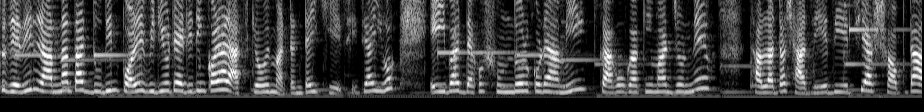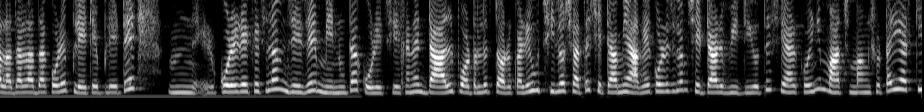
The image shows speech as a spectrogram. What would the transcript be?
তো যেদিন রান্না, তার দুদিন পরে ভিডিওটা এডিটিং করা আর আজকেও আমি মাটনটাই খেয়েছি। যাই হোক, এইবার দেখো সুন্দর করে আমি কাকু কাকিমার জন্যে থালাটা সাজিয়ে দিয়েছি আর সবটা আলাদা আলাদা করে প্লেটে প্লেটে করে রেখেছিলাম। যে যে মেনুটা করেছি, এখানে ডাল, পটলের তরকারিও ছিল সাথে, সেটা আমি আগে করেছিলাম, সেটা আর ভিডিওতে শেয়ার করিনি। মাছ মাংসটাই আর কি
